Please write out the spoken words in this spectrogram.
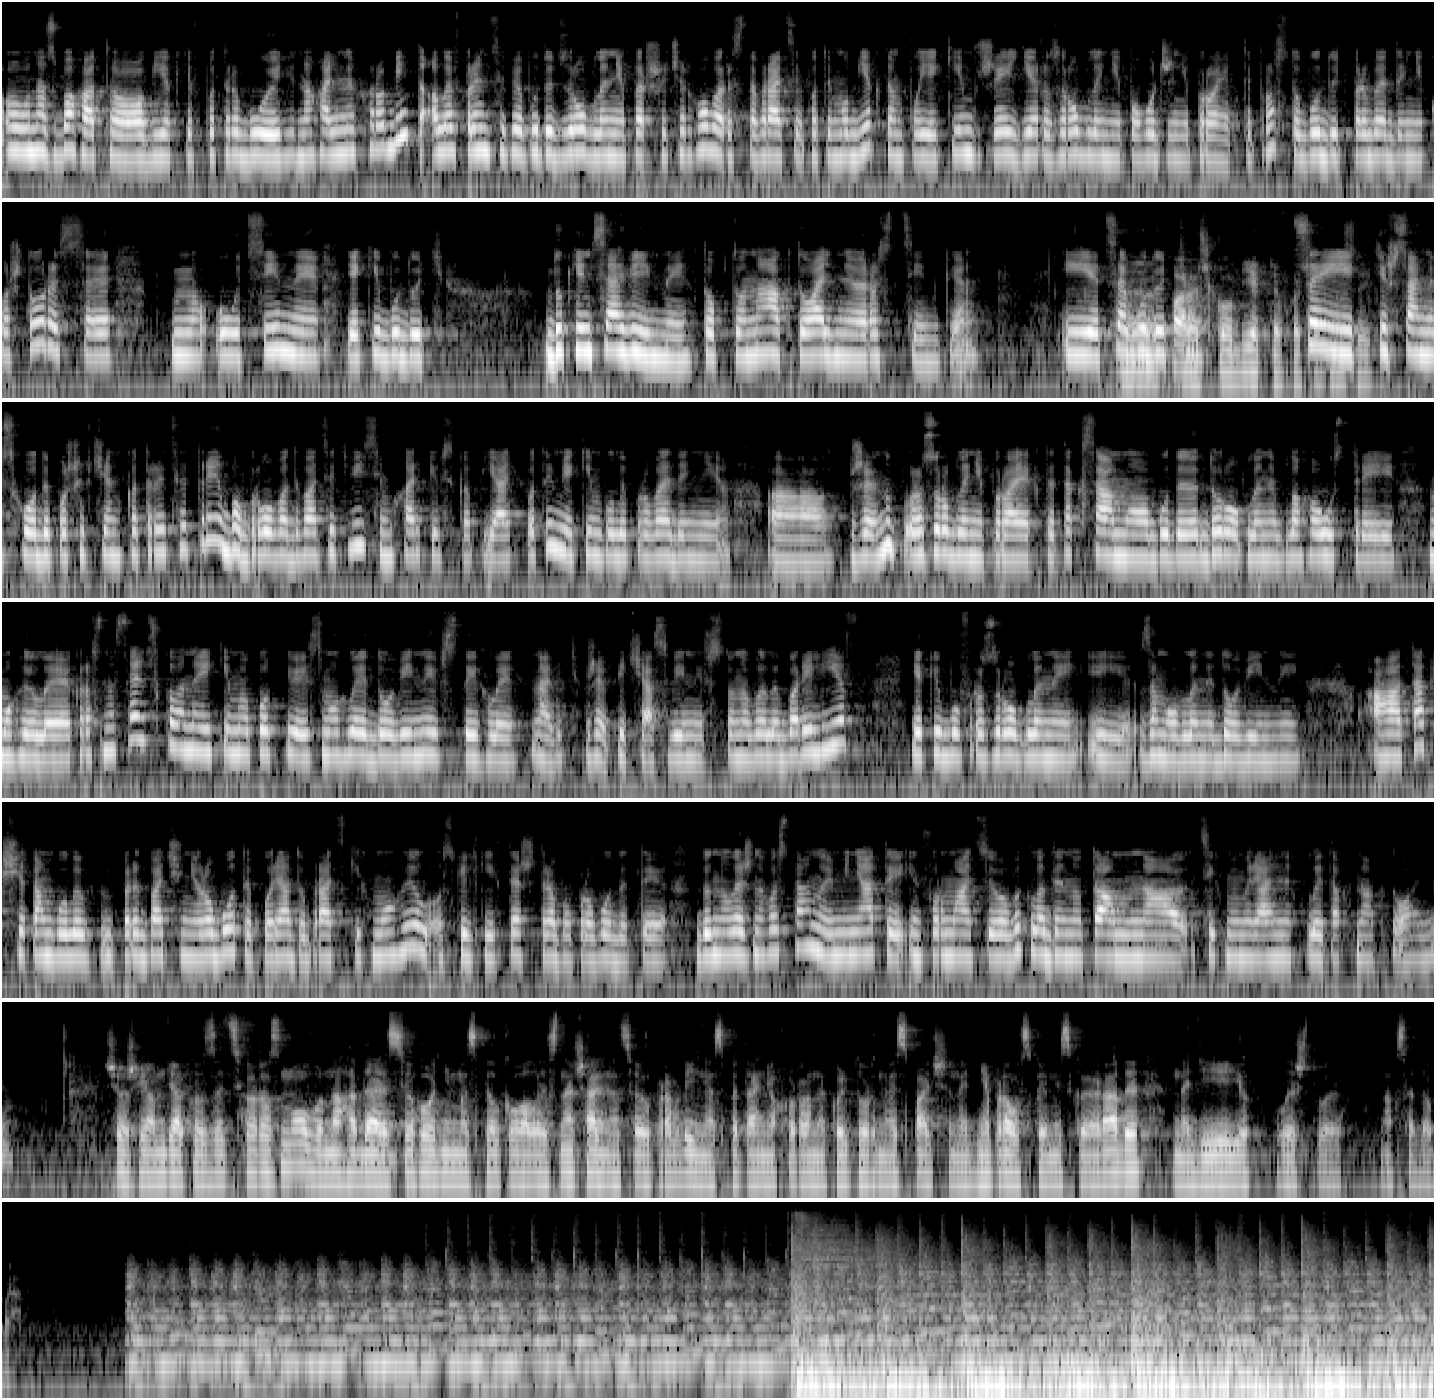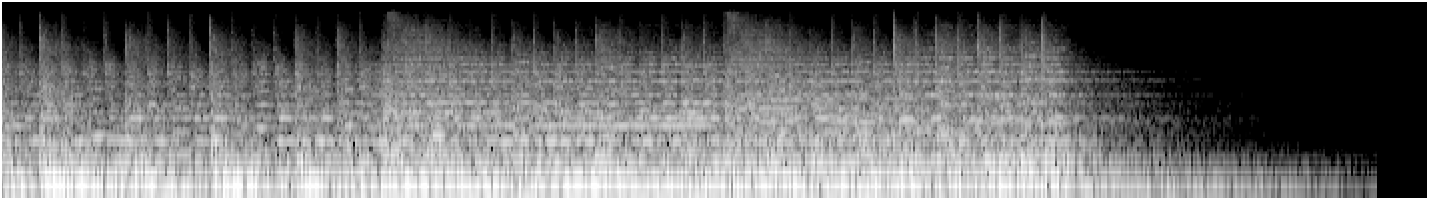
У нас багато об'єктів потребують нагальних робіт, але в принципі будуть зроблені першочергова реставрація по тим об'єктам, по яким вже є розроблені погоджені проекти. Просто будуть приведені кошториси у ціни, які будуть до кінця війни, тобто на актуальні розцінки. І це Е, будуть парочку об'єктів, хоча Це і ті ж самі сходи по Шевченка 33, Боброва 28, Харківська 5, по тим, яким були проведені вже ну, розроблені проекти. Так само буде дороблений благоустрій могили Красносельського, на які ми поки змогли до війни встигли, навіть вже під час війни встановили барельєф, який був розроблений і замовлений до війни. А так ще там були передбачені роботи по ряду братських могил, оскільки їх теж треба проводити до належного стану і міняти інформацію, викладену там на цих меморіальних плитах на актуальну. Що ж, я вам дякую за цю розмову. Нагадаю, сьогодні ми спілкувалися з начальницею управління з питань охорони культурної спадщини Дніпровської міської ради Надією Лиштвою. На все добре.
